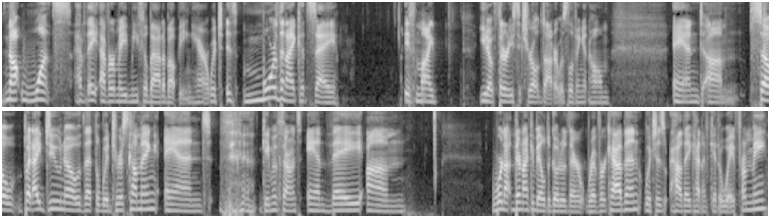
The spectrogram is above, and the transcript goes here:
Not once have they ever made me feel bad about being here, which is more than I could say if my, you know, 36 year old daughter was living at home. And um, so, but I do know that the winter is coming and Game of Thrones, and they, um, we're not, they're not gonna be able to go to their river cabin, which is how they kind of get away from me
